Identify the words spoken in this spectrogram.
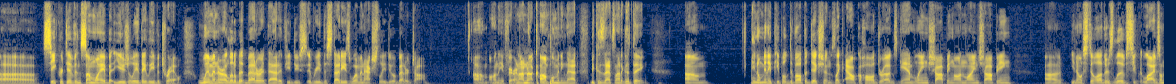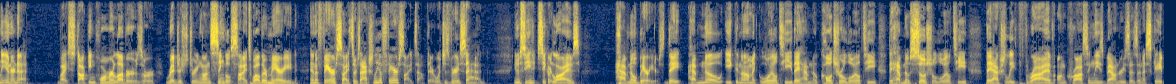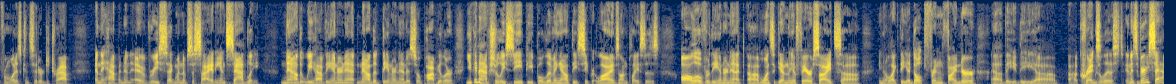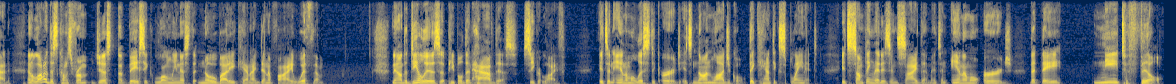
uh, secretive in some way, but usually they leave a trail. Women are a little bit better at that. If you do read the studies, women actually do a better job um, on the affair. And I'm not complimenting that because that's not a good thing. Um, you know, many people develop addictions like alcohol, drugs, gambling, shopping, online shopping. Uh, you know, still others live secret lives on the internet by stalking former lovers or registering on single sites while they're married and affair sites. There's actually affair sites out there, which is very sad. You know, see, secret lives have no barriers. They have no economic loyalty. They have no cultural loyalty. They have no social loyalty. They actually thrive on crossing these boundaries as an escape from what is considered a trap. And they happen in every segment of society. And sadly, now that we have the internet, now that the internet is so popular, you can actually see people living out these secret lives on places all over the internet. Uh, once again, the affair sites, uh, you know, like the Adult Friend Finder, uh, the the uh, uh, Craigslist, and it's very sad. And a lot of this comes from just a basic loneliness that nobody can identify with them. Now, the deal is that people that have this secret life it's an animalistic urge. It's non logical. They can't explain it. It's something that is inside them. It's an animal urge that they need to fill.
